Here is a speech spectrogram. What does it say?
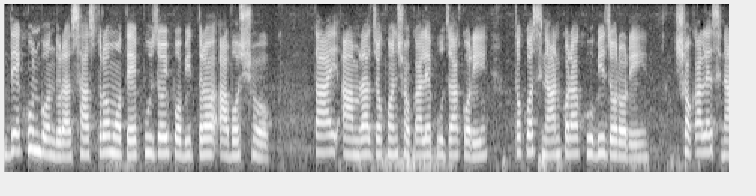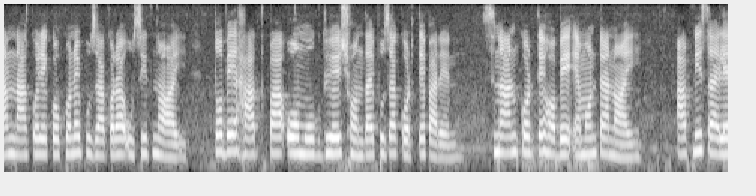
দেখুন বন্ধুরা, শাস্ত্র মতে পুজোয় পবিত্র, আবশ্যক। তাই আমরা যখন সকালে পূজা করি, তখন স্নান করা খুবই জরুরি। সকালে স্নান না করে কখনোই পূজা করা উচিত নয়। তবে হাত, পা ও মুখ ধুয়ে সন্ধ্যায় পূজা করতে পারেন। স্নান করতে হবে এমনটা নয়। আপনি চাইলে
